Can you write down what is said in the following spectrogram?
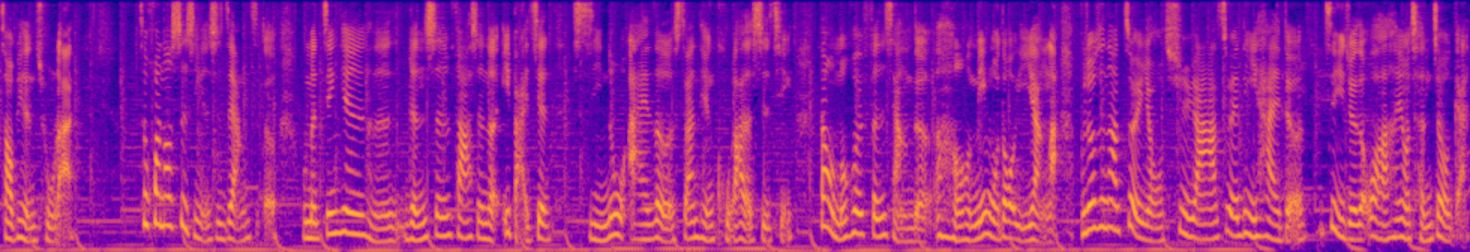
照片出来。这换到事情也是这样子的。我们今天可能人生发生了一百件喜怒哀乐、酸甜苦辣的事情，但我们会分享的，你我都一样啦，不就是那最有趣啊、最厉害的，自己觉得哇很有成就感、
